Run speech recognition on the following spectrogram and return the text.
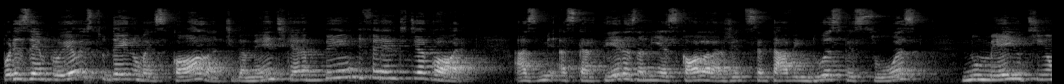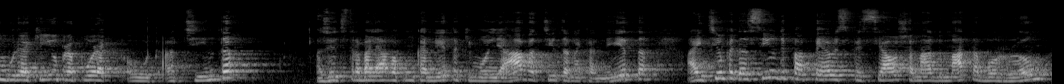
Por exemplo, eu estudei numa escola antigamente que era bem diferente de agora. As, as carteiras na minha escola, a gente sentava em duas pessoas, no meio tinha um buraquinho para pôr a, a tinta a gente trabalhava com caneta que molhava tinta na caneta, aí tinha um pedacinho de papel especial chamado mata-borrão,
